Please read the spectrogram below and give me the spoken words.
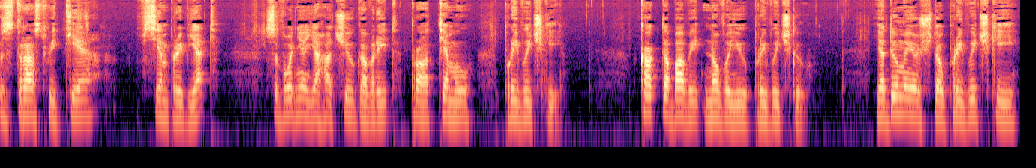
Здравствуйте, всем привет. Сегодня я хочу говорить про тему привычки. Как добавить новую привычку? Я думаю, что привычки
